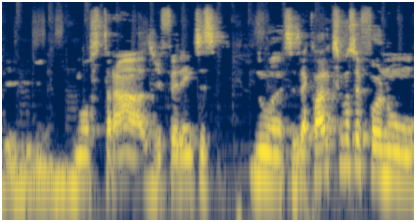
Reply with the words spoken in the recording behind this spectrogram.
de, mostrar as diferentes nuances. É claro que se você for num,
